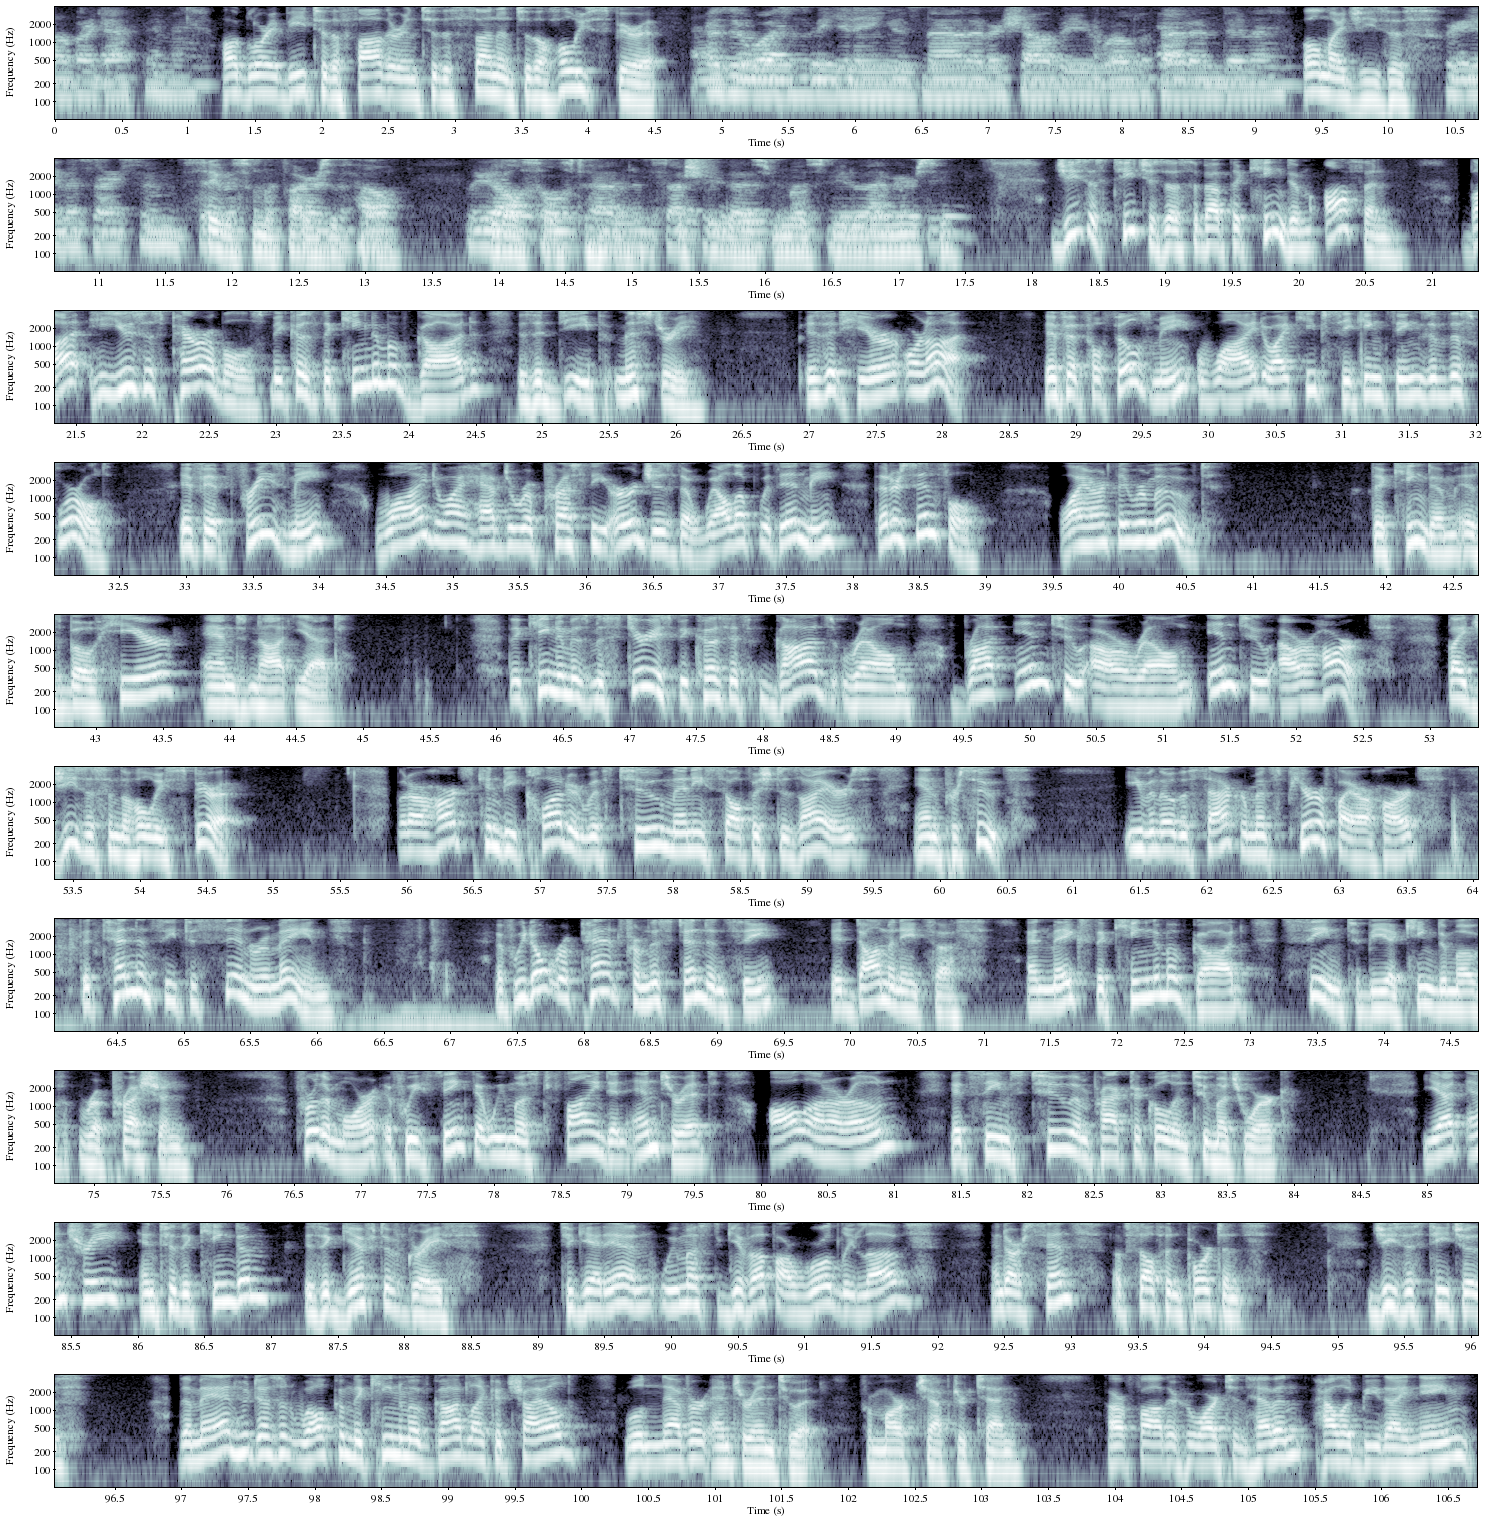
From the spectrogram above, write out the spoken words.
of our death. Amen. All glory be to the Father, and to the Son, and to the Holy Spirit. As it was in the beginning, is now, and ever shall be, world without end. Amen. O my Jesus, Forgive us our sins. save us from the fires of hell. Lead all souls to heaven, especially those who most need thy mercy. Jesus teaches us about the kingdom often, but he uses parables because the kingdom of God is a deep mystery. Is it here or not? If it fulfills me, why do I keep seeking things of this world? If it frees me, why do I have to repress the urges that well up within me that are sinful? Why aren't they removed? The kingdom is both here and not yet. The kingdom is mysterious because it's God's realm brought into our realm, into our hearts by Jesus and the Holy Spirit. But our hearts can be cluttered with too many selfish desires and pursuits. Even though the sacraments purify our hearts, the tendency to sin remains. If we don't repent from this tendency, it dominates us and makes the kingdom of God seem to be a kingdom of repression. Furthermore, if we think that we must find and enter it all on our own, it seems too impractical and too much work. Yet, entry into the kingdom is a gift of grace. To get in, we must give up our worldly loves and our sense of self importance. Jesus teaches the man who doesn't welcome the kingdom of God like a child will never enter into it. From Mark chapter 10. Our Father who art in heaven, hallowed be thy name.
